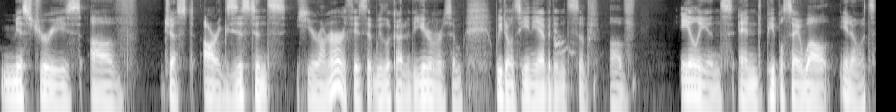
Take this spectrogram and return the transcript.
mysteries of just our existence here on Earth is that we look out into the universe and we don't see any evidence of of aliens. And people say well you know it's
